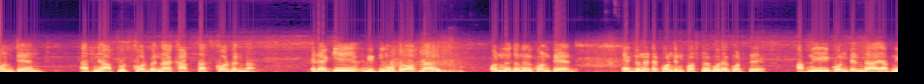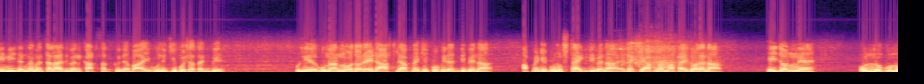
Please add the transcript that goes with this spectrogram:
কন্টেন্ট আপনি আপলোড করবেন না কাটসাট করবেন না। এটাকে রীতিমতো আপনার অন্যজনের কন্টেন্ট একজন একটা কন্টেন্ট কষ্ট করে করছে, আপনি এই কন্টেন্টটা আপনি নিজের নামে চালাই দিবেন কাটসাট করে। ভাই, উনি কি বসে থাকবে? উনি, উনার নজরে এটা আসলে আপনাকে কফিরাত দিবে না, আপনাকে কোনো স্ট্রাইক দিবে না, এটা কি আপনার মাথায় ধরে না? এই জন্যে অন্য কোনো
